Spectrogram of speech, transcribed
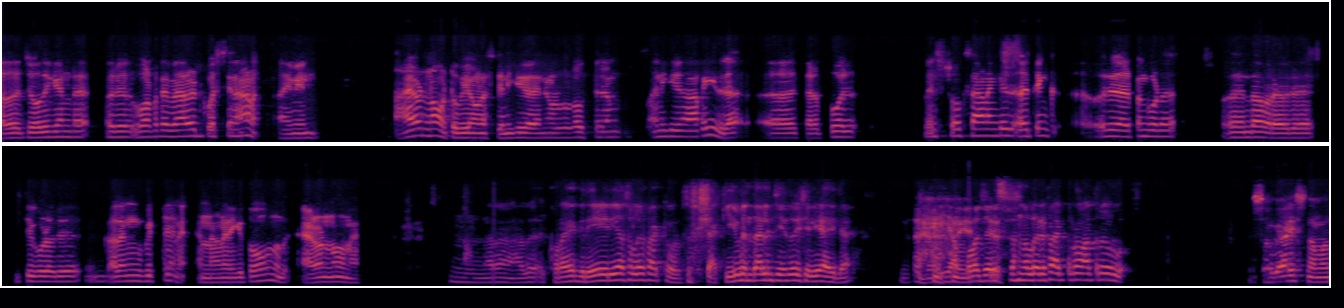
അത് ചോദിക്കേണ്ട ഒരു വളരെ വാലിഡ് ക്വസ്റ്റ്യൻ ആണ്. ഐ മീൻ ഐ ഡോ നോ ടു ബി ഓണസ്റ്റ് എനിക്ക് അതിനുള്ള ഉത്തരം എനിക്ക് അറിയില്ല. ചിലപ്പോൾ ബെൻ സ്റ്റോക്സ് ആണെങ്കിൽ ഐ തിങ്ക് ഒരു അല്പം കൂടെ എന്താ പറയാ ഒരു ഇച്ചിരി കൂടെ ഒരു അതങ്ങ് വിട്ടേനെ എന്നാണ് എനിക്ക് തോന്നുന്നത്. ഐ ഡോ നോ മാൻ അതാണ് അത് കുറെ ഗ്രേ ഏരിയാസ് ഉള്ള ഫാക്ടർ ഷക്കീബ് എന്തായാലും ചെയ്തത് ശരിയായില്ല. അപ്പോളജൈസ് എന്നുള്ള ഒരു ഫാക്ടർ മാത്രമേ ഉള്ളൂ. സോ ഗൈസ് നമ്മൾ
